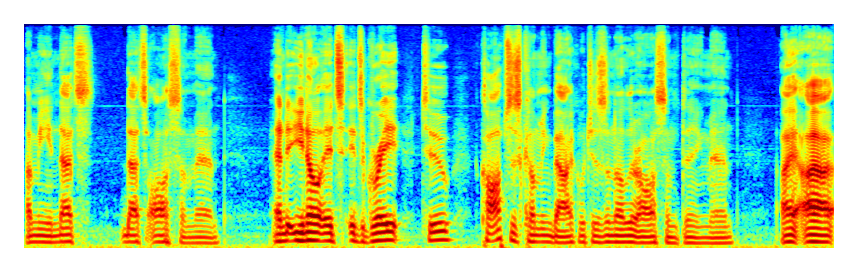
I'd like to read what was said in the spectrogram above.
I mean that's that's awesome, man. And you know, it's it's great too. Cops is coming back, which is another awesome thing, man. I I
